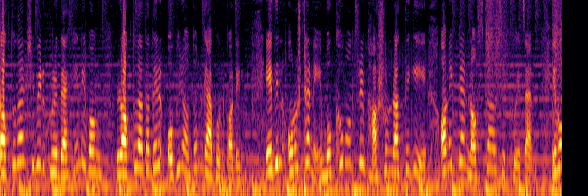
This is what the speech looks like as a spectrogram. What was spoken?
রক্তদান শিবির ঘুরে দেখেন এবং রক্তদাতাদের অভিনন্দন জ্ঞাপন করেন। এদিন অনুষ্ঠানে মুখ্যমন্ত্রী ভাষণ রাখতে গিয়ে অনেকটা নস্টালজিক হয়ে যান এবং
